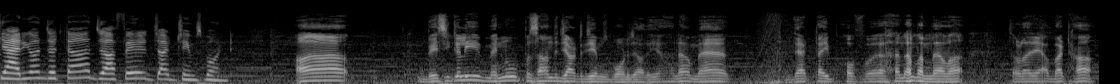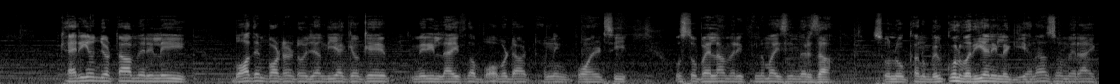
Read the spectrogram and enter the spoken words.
ਕੈਰੀ ਔਨ ਜੱਟਾ ਜਾਂ ਫਿਰ ਜੱਟ ਜੇਮਸ ਬੌਂਡ ਆ ਬੇਸਿਕਲੀ ਮੈਨੂੰ ਪਸੰਦ ਜੱਟ ਜੇਮਸ ਬੌਂਡ ਜ਼ਿਆਦਾ ਆ ਹਨਾ। ਮੈਂ ਦੈਟ ਟਾਈਪ ਆਫ ਹਨਾ ਬੰਦਾ ਵਾ ਥੋੜਾ ਜਿਹਾ। ਬਟ ਹਾਂ ਕੈਰੀ ਔਨ ਜੱਟਾ ਮੇਰੇ ਲਈ ਬਹੁਤ ਇੰਪੋਰਟੈਂਟ ਹੋ ਜਾਂਦੀ ਹੈ ਕਿਉਂਕਿ ਮੇਰੀ ਲਾਈਫ ਦਾ ਬਹੁਤ ਵੱਡਾ ਟਰਨਿੰਗ ਪੁਆਇੰਟ ਸੀ। ਉਸ ਤੋਂ ਪਹਿਲਾਂ ਮੇਰੀ ਫਿਲਮ ਆਈ ਸੀ ਮਿਰਜ਼ਾ। ਸੋ ਲੋਕਾਂ ਨੂੰ ਬਿਲਕੁਲ ਵਧੀਆ ਨਹੀਂ ਲੱਗੀ ਹਨਾ? ਸੋ ਮੇਰਾ ਇੱਕ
